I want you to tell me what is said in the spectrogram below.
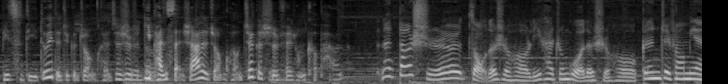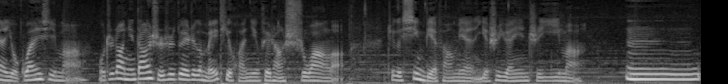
彼此敌对的这个状况，就是一盘散沙的状况，这个是非常可怕的。那当时走的时候，离开中国的时候，跟这方面有关系吗？我知道您当时是对这个媒体环境非常失望了，这个性别方面也是原因之一吗？嗯，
